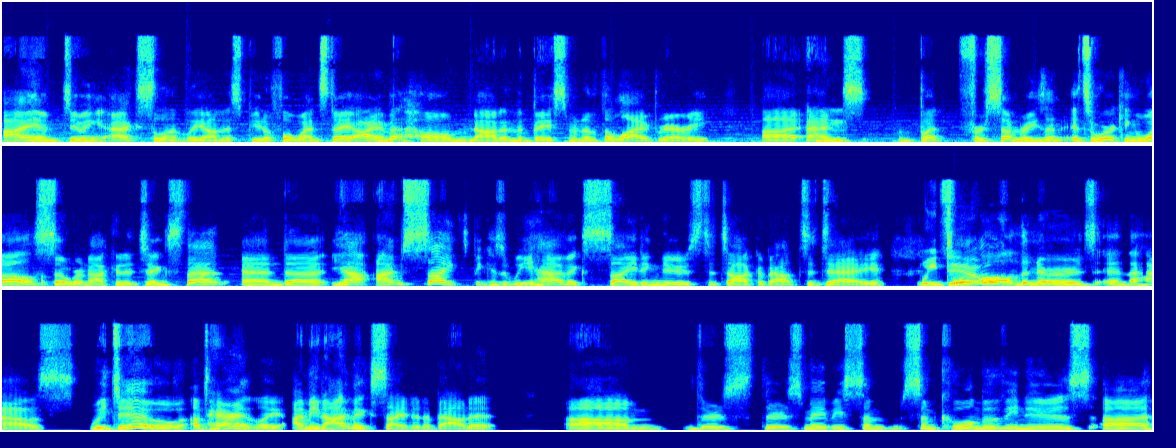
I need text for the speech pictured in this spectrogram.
I am doing excellently on this beautiful Wednesday. I am at home, not in the basement of the library. Uh, and but for some reason it's working well, so we're not going to jinx that. And uh, yeah, I'm psyched because we have exciting news to talk about today. We For do. all the nerds in the house. We do, apparently. I mean, I'm excited about it. Um, there's there's maybe some some cool movie news. Uh,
